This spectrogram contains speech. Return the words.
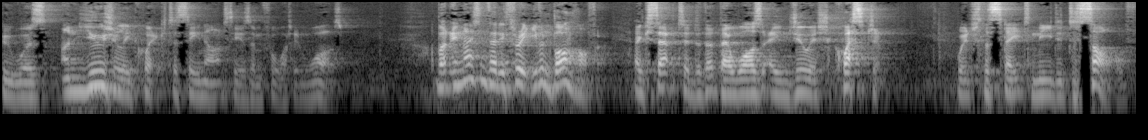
who was unusually quick to see Nazism for what it was. But in 1933, even Bonhoeffer accepted that there was a Jewish question which the state needed to solve,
